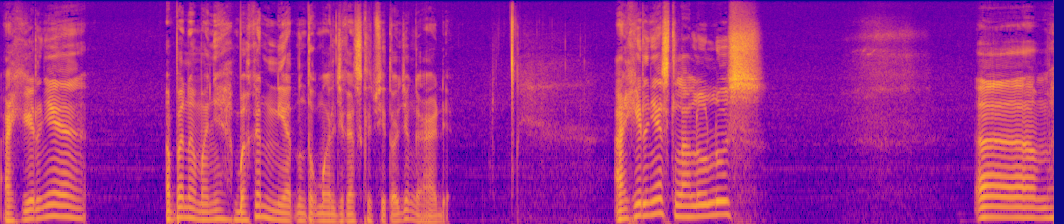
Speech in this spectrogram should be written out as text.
Akhirnya apa namanya bahkan niat untuk mengerjakan skripsi itu aja nggak ada. Akhirnya setelah lulus um,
